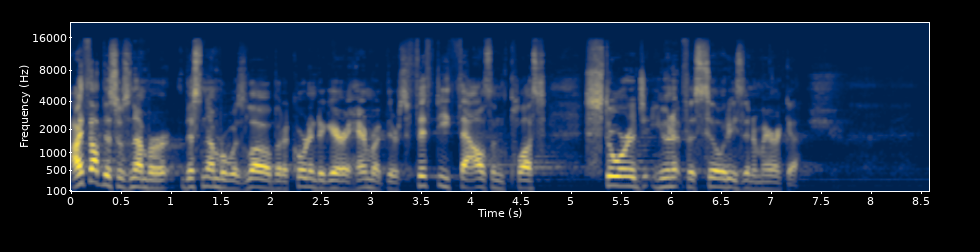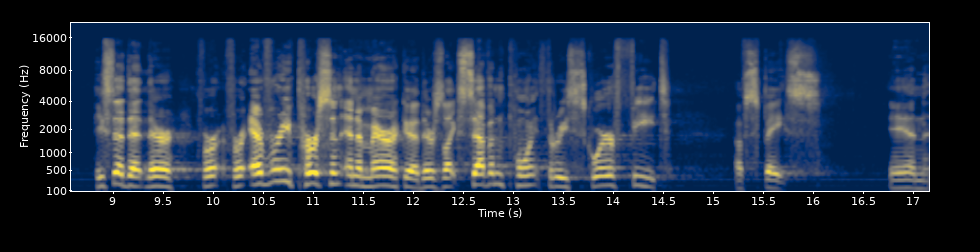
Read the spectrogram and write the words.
I thought this was number this number was low, but according to Gary Hamrick, there's 50,000 plus storage unit facilities in America. He said that there for, for every person in America, there's like 7.3 square feet of space in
